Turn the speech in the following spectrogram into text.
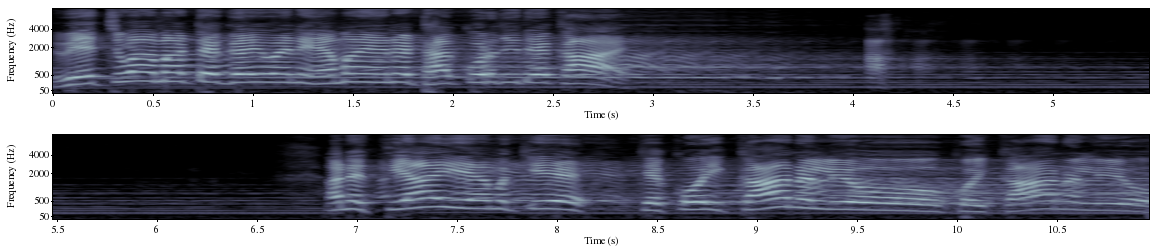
વેચવા માટે ગયો હોય ને એમાં એને ઠાકોરજી દેખાય. અને ત્યાંય એમ કે કોઈ કાન લ્યો, કોઈ કાન લ્યો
